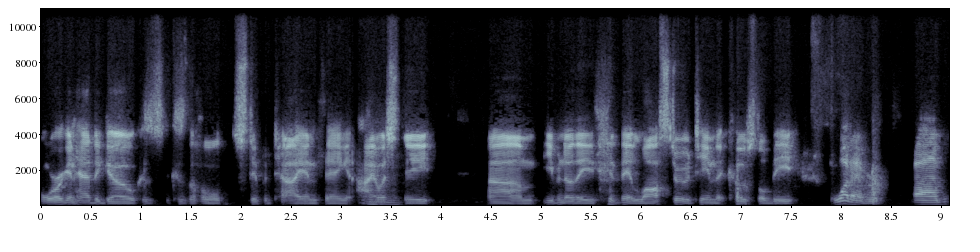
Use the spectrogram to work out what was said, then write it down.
Oregon had to go because because the whole stupid tie-in thing at Iowa Mhm. State. Um, even though they they lost to a team that Coastal beat, whatever. Um,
